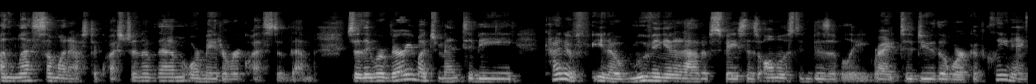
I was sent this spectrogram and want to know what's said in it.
unless someone asked a question of them or made a request of them. So they were very much meant to be kind of, you know, moving in and out of spaces almost invisibly, right, to do the work of cleaning.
